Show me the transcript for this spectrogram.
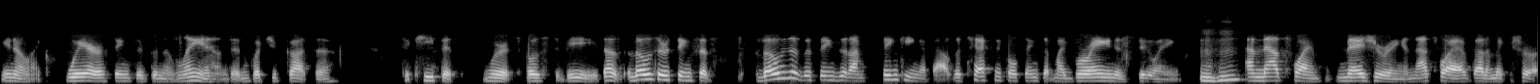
you know like where things are going to land and what you've got to to keep it where it's supposed to be that, those are things that those are the things that i'm thinking about the technical things that my brain is doing mm-hmm. and that's why i'm measuring and that's why i've got to make sure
